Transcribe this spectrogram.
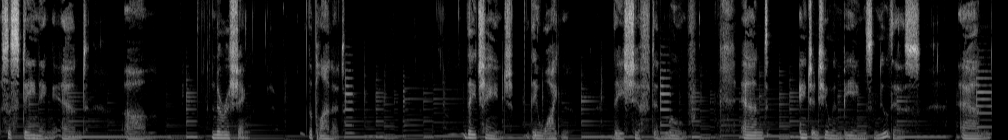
sustaining and um, nourishing the planet. They change, they widen, they shift and move. And ancient human beings knew this and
